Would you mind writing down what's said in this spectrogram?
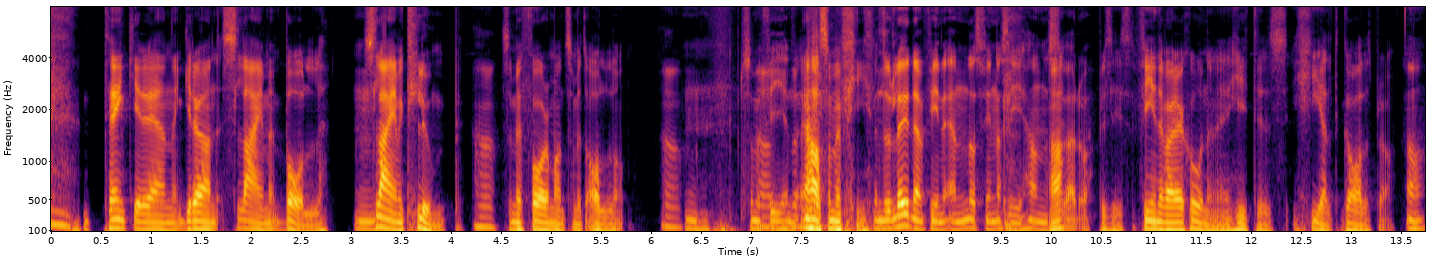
Tänk er en grön slimeboll, Mm. slimeklump, som är formad som ett ollon. ja. Mm. Som en Ja, fiende. Ja, som en fiende. Men då lär ju den fienden endast finnas i hans Ja. värld då. Precis. Fiendevariationen är hittills helt galet bra. Ja.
